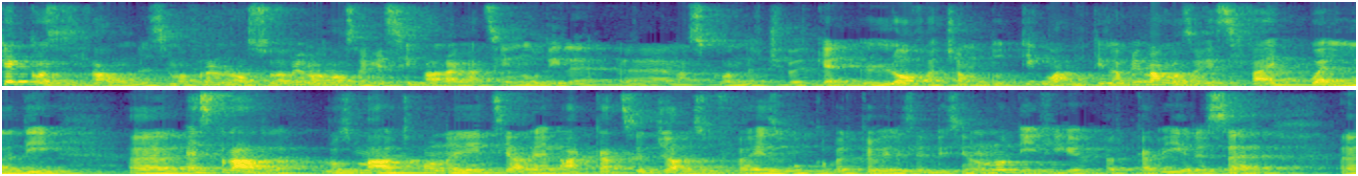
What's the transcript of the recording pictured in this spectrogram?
Che cosa si fa quando il semaforo è rosso? La prima cosa che si fa, ragazzi, è inutile eh, nasconderci perché lo facciamo tutti quanti. La prima cosa che si fa è quella di eh, estrarre lo smartphone e iniziare a cazzeggiare su Facebook per capire se vi siano notifiche, per capire se eh,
